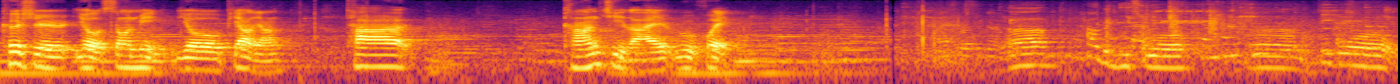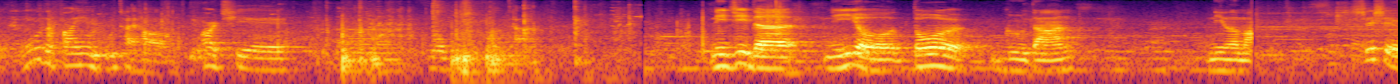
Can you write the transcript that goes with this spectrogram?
可是又聪明又漂亮，他看起来入会。呃，好的不错，呃，不过我的发音不太好，而且呃，我不喜欢他。你记得你有多孤单你了吗？谢谢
